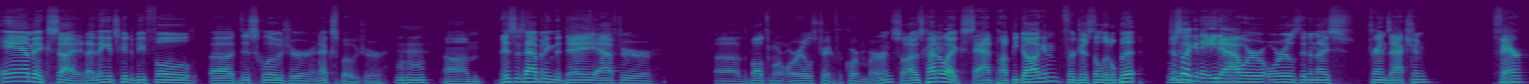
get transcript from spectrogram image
am excited. I think it's good to be full uh, disclosure and exposure. Mm-hmm. Um, this is happening the day after uh, the Baltimore Orioles traded for Corbin Burnes. So I was kind of like sad puppy dogging for just a little bit. Just like an eight hour, Orioles did a nice transaction. Fair.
